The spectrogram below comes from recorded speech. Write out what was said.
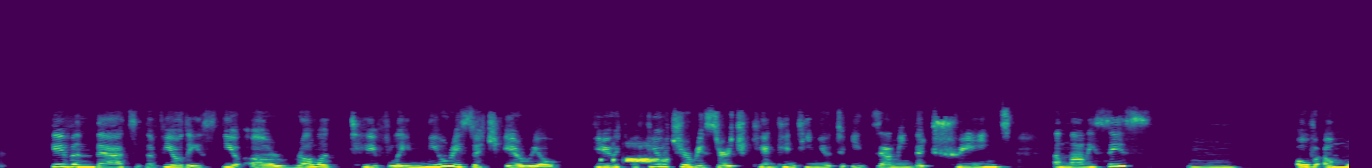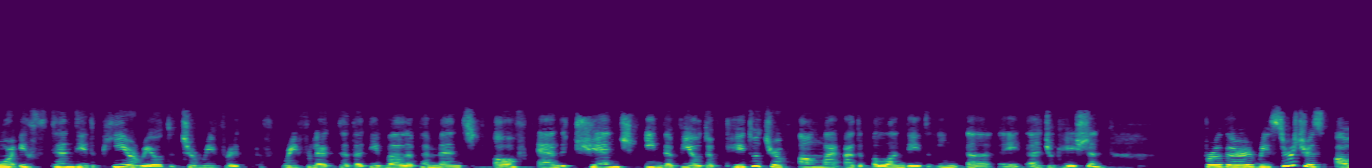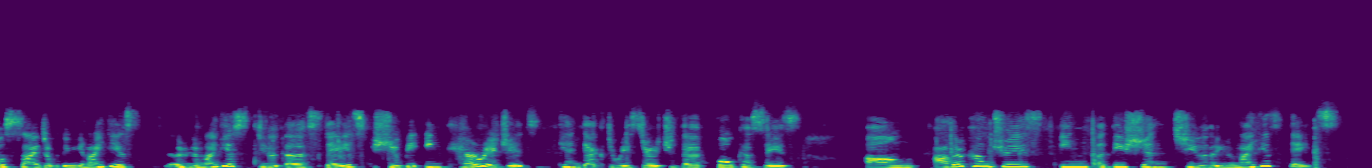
given that the field is still a relatively new research area, future research can continue to examine the trend analysis um, over a more extended period to reflect, reflect the development of and change in the field of K-12 online and blended in, uh, education. Further, researchers outside of the United, United uh, States should be encouraged to conduct research that focuses on other countries in addition to the United States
